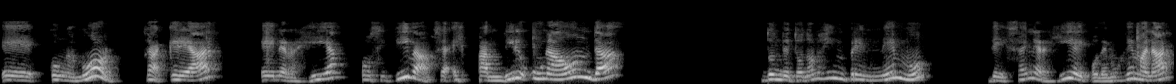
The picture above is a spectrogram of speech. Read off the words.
eh, con amor, o sea, crear energía positiva, o sea, expandir una onda donde todos nos impregnemos de esa energía y podemos emanar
